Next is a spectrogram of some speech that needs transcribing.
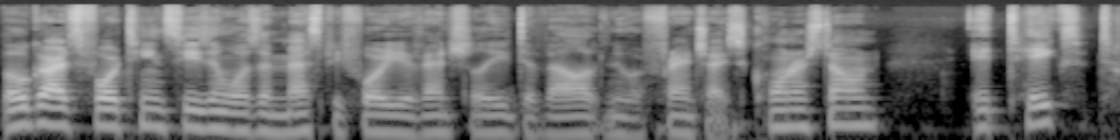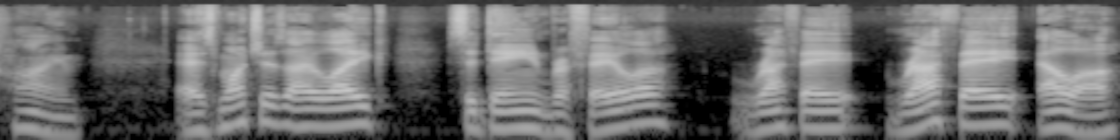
Bogaerts' 14 season was a mess before he eventually developed into a franchise cornerstone. It takes time. As much as I like Ceddanne Rafaela, Rafa, Rafaela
